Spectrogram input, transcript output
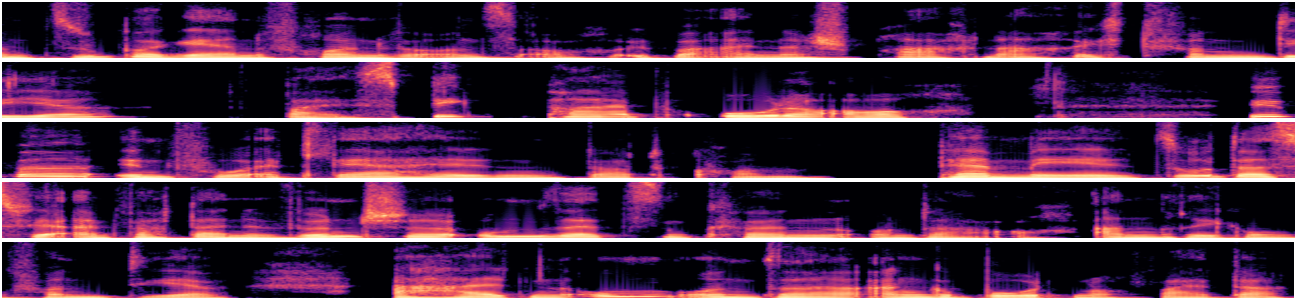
Und super gerne freuen wir uns auch über eine Sprachnachricht von dir bei Speakpipe oder auch über info.lehrhelden.com per Mail, so dass wir einfach deine Wünsche umsetzen können und da auch Anregungen von dir erhalten, um unser Angebot noch weiter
